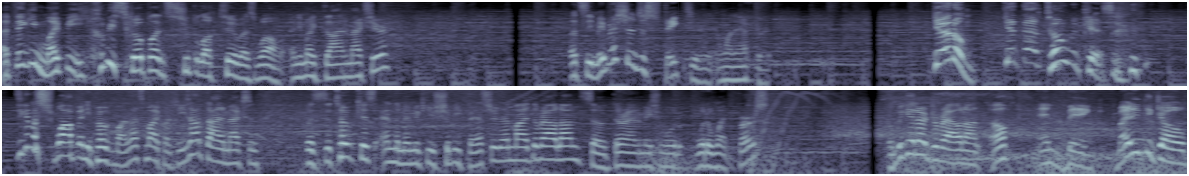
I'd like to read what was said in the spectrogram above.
I think he might be, he could be Scope Lens Super Luck too as well, and he might Dynamax here. Let's see, maybe I should have just faked here and went after it. Get him! Get that Togekiss! Is he gonna swap any Pokemon? That's my question. He's not Dynamaxing, but Togekiss and the Mimikyu should be faster than my Duraludon, so their animation would have went first. And we get our Duraludon up and big, ready to go.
